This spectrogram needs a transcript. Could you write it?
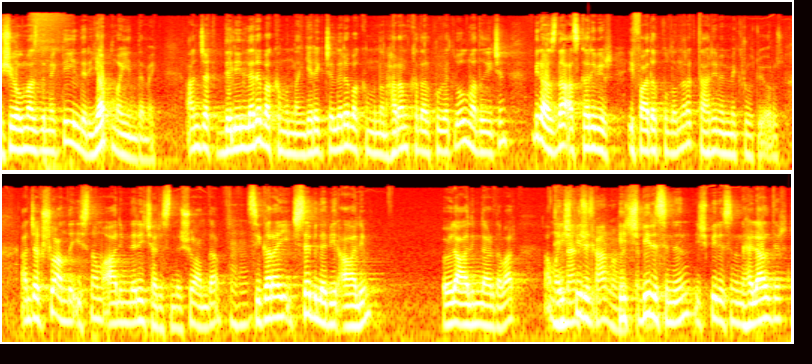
bir şey olmaz demek değildir. Yapmayın demek. Ancak delillere bakımından, gerekçelere bakımından haram kadar kuvvetli olmadığı için biraz daha asgari bir ifade kullanarak tahrimen mekruh diyoruz. Ancak şu anda İslam alimleri içerisinde şu anda sigarayı içse bile bir alim, öyle alimler de var. Ama Dinden hiçbiri, çıkar mı mesela? hiçbirisinin, hiçbirisinin helaldir,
